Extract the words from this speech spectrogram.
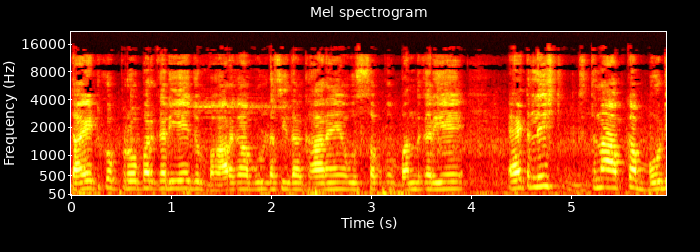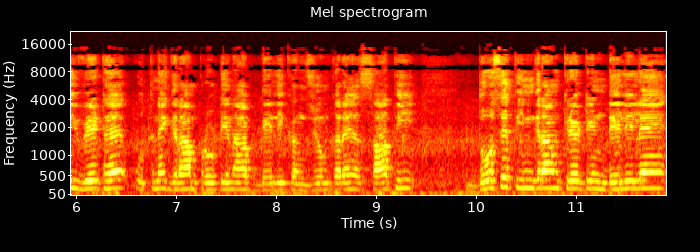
डाइट को प्रॉपर करिए जो बाहर का उल्टा सीधा खा रहे हैं उस सबको बंद करिए। एटलीस्ट जितना आपका बॉडी वेट है, उतने ग्राम प्रोटीन आप डेली कंज्यूम करें। साथ ही दो से तीन ग्राम क्रिएटिन डेली लें।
